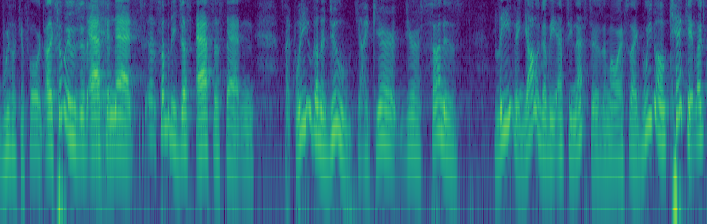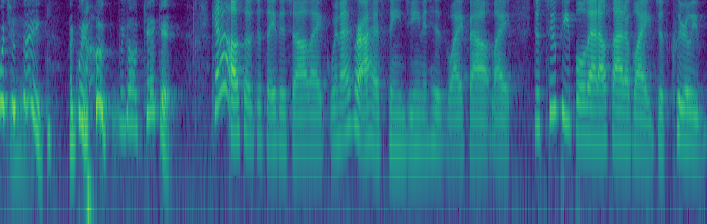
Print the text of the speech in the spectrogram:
we're looking forward. Like somebody was just asking yeah. that. Somebody just asked us that, and it's like, what are you gonna do? Like your your son is leaving. Y'all are gonna be empty nesters. And my wife's like, we gonna kick it. Like, what you yeah. think? Like we we gonna kick it. Can I also just say this, y'all? Like, whenever I have seen Gene and his wife out, like, just two people that outside of like just clearly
